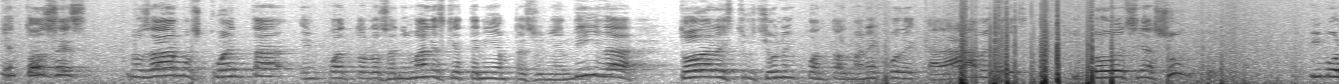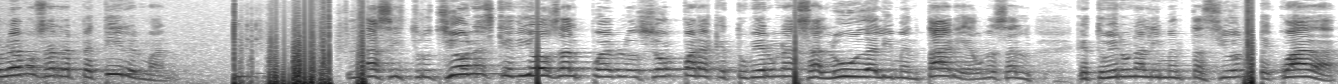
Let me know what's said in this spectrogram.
Y entonces nos dábamos cuenta en cuanto a los animales que tenían pezuña hendida, toda la instrucción en cuanto al manejo de cadáveres y todo ese asunto. Y volvemos a repetir, hermano. Las instrucciones que Dios al pueblo son para que tuviera una salud alimentaria, una que tuviera una alimentación adecuada,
